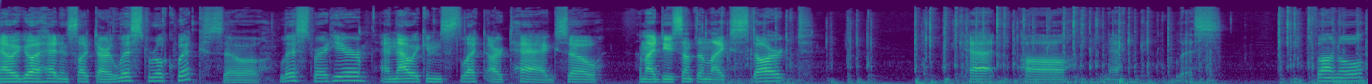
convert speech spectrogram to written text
Now we go ahead and select our list real quick. So list right here, and now we can select our tag. So I might do something like start cat paw necklace funnel.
